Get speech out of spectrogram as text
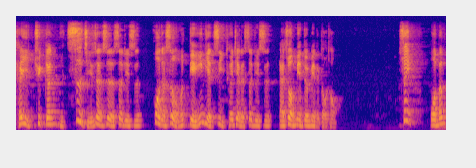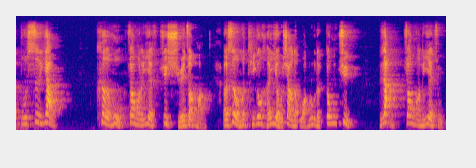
可以去跟你自己认识的设计师，或者是我们点一点自己推荐的设计师来做面对面的沟通。所以，我们不是要客户装潢的业主去学装潢，而是我们提供很有效的网络的工具，让装潢的业主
